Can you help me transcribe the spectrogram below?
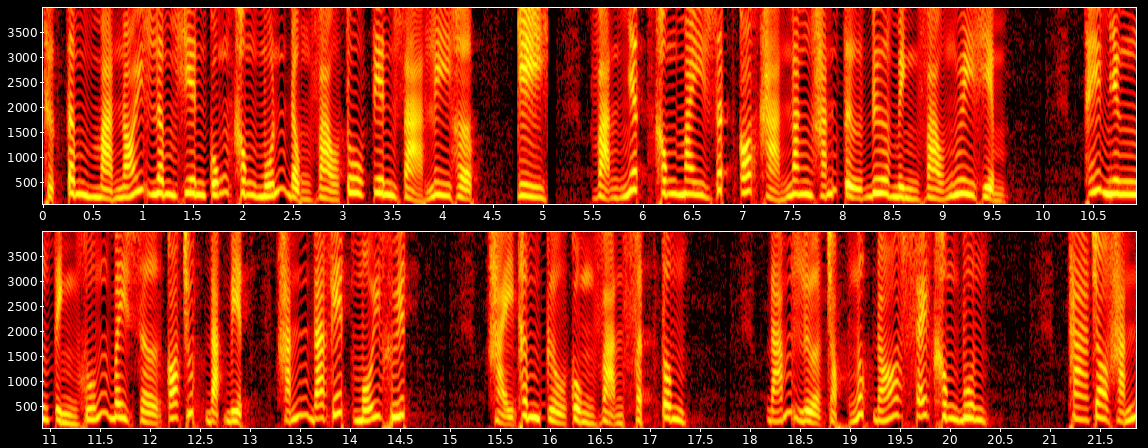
Thực tâm mà nói Lâm Hiên cũng không muốn đồng vào tu tiên giả ly hợp. Kỳ. Vạn nhất không may rất có khả năng hắn tự đưa mình vào nguy hiểm. Thế nhưng tình huống bây giờ có chút đặc biệt. Hắn đã kết mối huyết. Hải thâm cửu cùng vạn Phật Tông. Đám lửa chọc ngốc đó sẽ không buông. Tha cho hắn.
